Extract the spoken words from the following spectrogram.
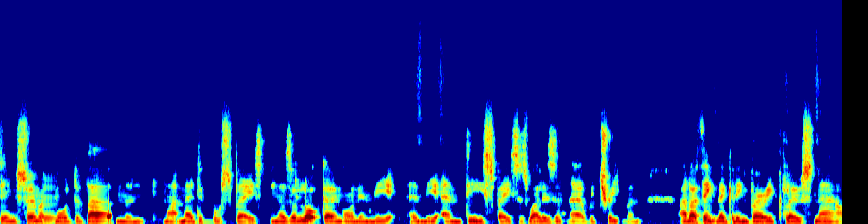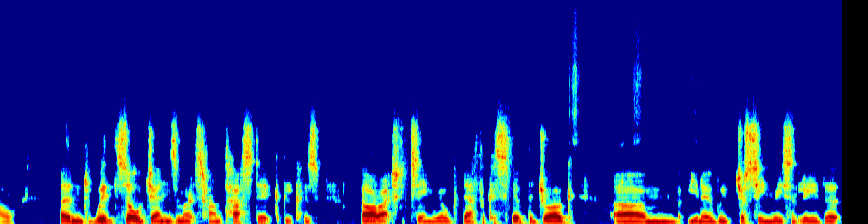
seeing so much more development in that medical space and there's a lot going on in the in the md space as well isn't there with treatment and i think they're getting very close now and with Zolgensma, it's fantastic because we are actually seeing real efficacy of the drug. Um, you know, we've just seen recently that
